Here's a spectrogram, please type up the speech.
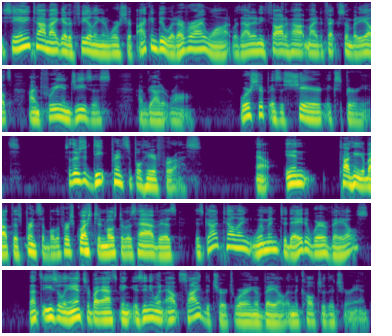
You see, anytime I get a feeling in worship, I can do whatever I want without any thought of how it might affect somebody else. I'm free in Jesus. I've got it wrong. Worship is a shared experience. So there's a deep principle here for us. Now, in talking about this principle, the first question most of us have is Is God telling women today to wear veils? That's easily answered by asking Is anyone outside the church wearing a veil in the culture that you're in?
